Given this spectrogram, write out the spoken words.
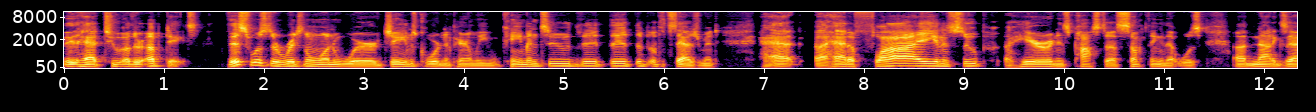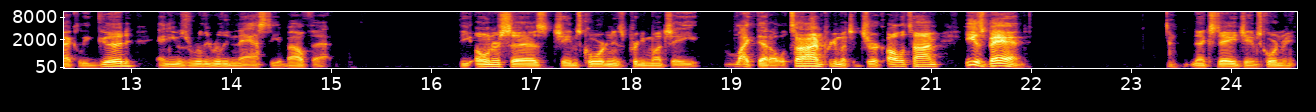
it had two other updates. This was the original one where James Corden apparently came into the, the, the establishment, had uh, had a fly in his soup, a hair in his pasta, something that was uh, not exactly good, and he was really really nasty about that. The owner says James Corden is pretty much a like that all the time, pretty much a jerk all the time. He is banned. Next day, James Corden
